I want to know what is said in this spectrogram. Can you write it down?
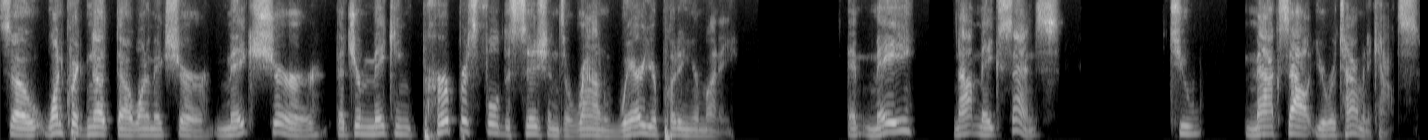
So, one quick note though, I want to make sure make sure that you're making purposeful decisions around where you're putting your money. It may not make sense to max out your retirement accounts.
